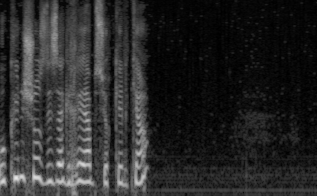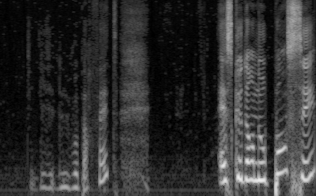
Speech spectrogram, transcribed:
aucune chose désagréable sur quelqu'un de nouveau parfaite. Est-ce que dans nos pensées,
